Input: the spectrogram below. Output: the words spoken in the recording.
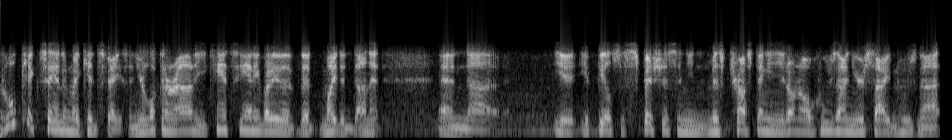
who kicked sand in my kid's face?" And you're looking around and you can't see anybody that that might have done it, and uh, you you feel suspicious and you mistrusting and you don't know who's on your side and who's not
